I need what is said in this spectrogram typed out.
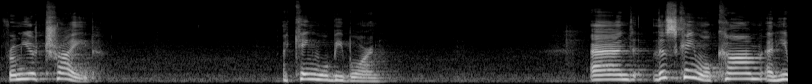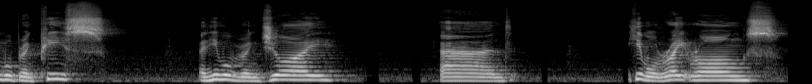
from your tribe, a king will be born. And this king will come and he will bring peace and he will bring joy and he will right wrongs.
